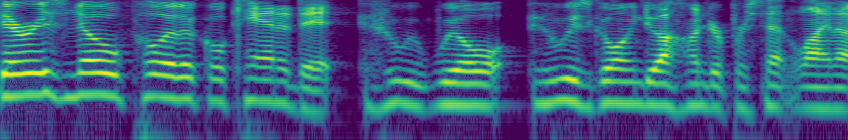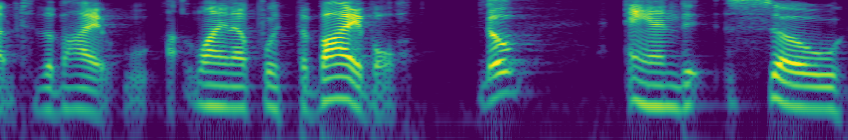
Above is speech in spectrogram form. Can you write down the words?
There is no political candidate who will who is going to 100% line up to the Bible, line up with the Bible. nope. And so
